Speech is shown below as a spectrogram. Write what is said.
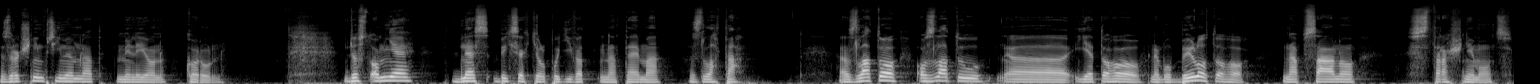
s ročním příjmem nad milion korun. Dost o mě, dnes bych se chtěl podívat na téma zlata. Zlato, o zlatu eh, je toho, nebo bylo toho napsáno strašně moc.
